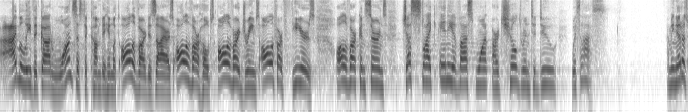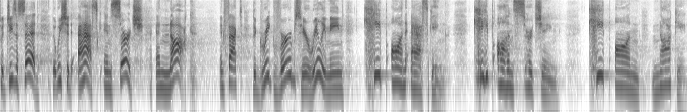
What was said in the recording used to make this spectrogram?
I believe that God wants us to come to Him with all of our desires, all of our hopes, all of our dreams, all of our fears, all of our concerns, just like any of us want our children to do with us. I mean, notice what Jesus said that we should ask and search and knock. In fact, the Greek verbs here really mean keep on asking, keep on searching, keep on knocking.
